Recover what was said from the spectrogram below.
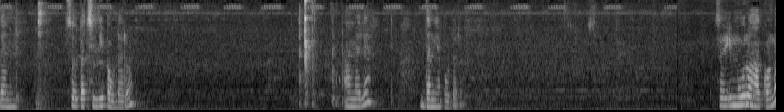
ದೆನ್ ಸ್ವಲ್ಪ ಚಿಲ್ಲಿ ಪೌಡರು ಆಮೇಲೆ ಧನಿಯಾ ಪೌಡರು. ಸೊ ಈ ಮೂರು ಹಾಕ್ಕೊಂಡು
